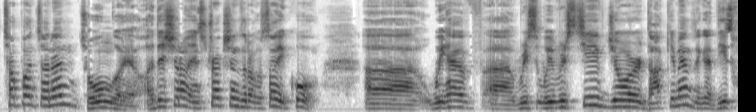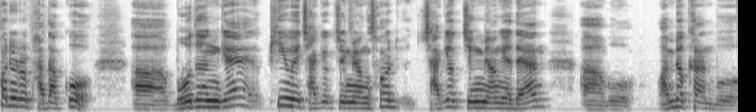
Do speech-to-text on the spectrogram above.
첫 번째는 좋은 거예요. Additional instructions라고 써 있고 uh, we have uh, we received your documents. 그러니까 네 서류를 받았고 uh, 모든 게 PUA 자격증명 서류 자격증명에 대한 uh, 뭐 완벽한 뭐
